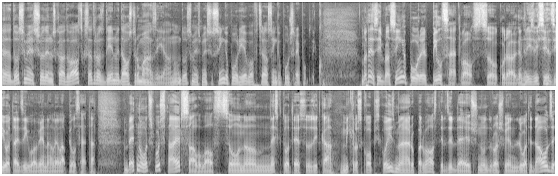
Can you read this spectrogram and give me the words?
eh, dosimies šodien uz kādu valsts, kas atrodas Dienvidu Austrumāzijā. Nu, dosimies mēs uz Singapūru, jeb oficiāli Singapūras republiku. Patiesībā Singapūra ir pilsēta valsts, kurā gandrīz visi iedzīvotāji dzīvo vienā lielā pilsētā. Bet no otras puses, tā ir salu valsts. Un, um, neskatoties uz mikroskopisko izmēru, par valsti ir dzirdējuši nu, droši vien ļoti daudzi,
